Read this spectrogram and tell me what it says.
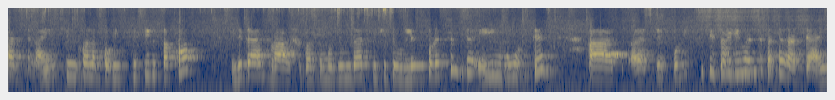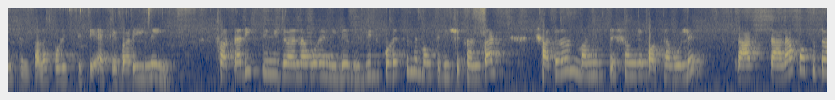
রাজ্যের আইন শৃঙ্খলা পরিস্থিতির কথা, যেটা সুকান্ত মজুমদার চিঠিতে উল্লেখ করেছেন যে এই মুহূর্তে যে পরিস্থিতি তৈরি হয়েছে তাতে রাজ্যে আইন শৃঙ্খলা পরিস্থিতি একেবারেই নেই। ছ তারিখ তিনি জয়নগরে নিজে ভিজিট করেছেন এবং তিনি সেখানকার সাধারণ মানুষদের সঙ্গে কথা বলে তার, তারা কতটা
